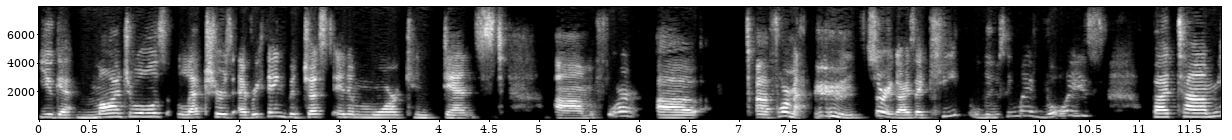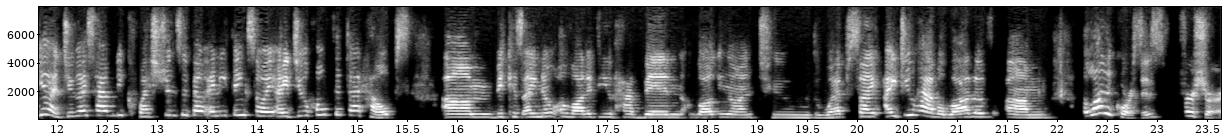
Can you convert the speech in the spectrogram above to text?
you get modules, lectures, everything, but just in a more condensed um, for, uh, uh, format. Sorry guys, I keep losing my voice But um, yeah, do you guys have any questions about anything? So I, I do hope that that helps um, because I know a lot of you have been logging on to the website. I do have a lot of um, a lot of courses for sure,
